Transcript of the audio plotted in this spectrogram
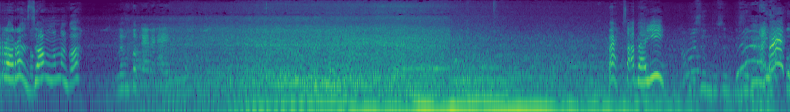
Roh zong ngono kok. Lempeng kae kae. Eh, sak bayi. Di zoom di zoom. Ayo.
